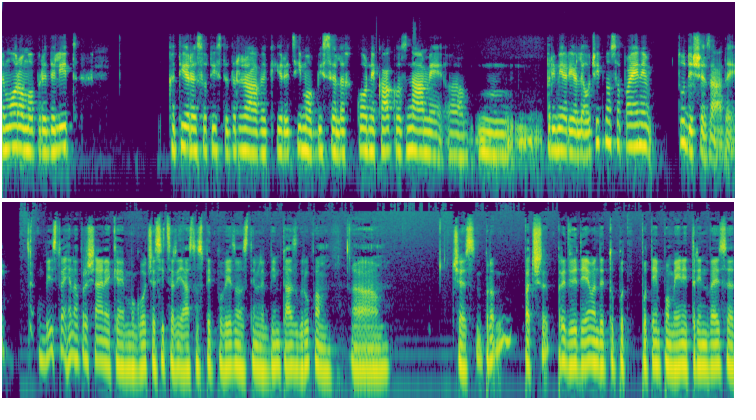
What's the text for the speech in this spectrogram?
ne moramo predeliti, katere so tiste države, ki recimo bi se lahko nekako z nami uh, primerjale. Očitno so pa eni tudi še zadej. V bistvu je eno vprašanje, ki je mogoče sicer jasno spet povezano s tem lebim tas grupom. Um, če pač predvidevam, da to potem pomeni 23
